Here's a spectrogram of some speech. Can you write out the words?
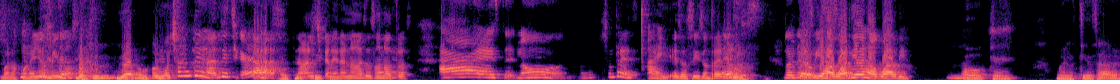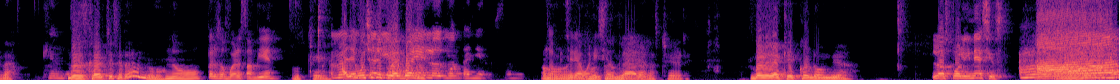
Bueno, con ellos mismos. Con mucha gente grande. Chicaneras. Ok, no, las chicos. chicaneras no, esos son Vale. otros. Ah, este, no, son tres. Ay, esos sí, son tres. Los Uy, pero vieja guardia, vieja guardia. No, Ok. Bueno, quién sabe, ¿verdad? ¿quién? ¿Los escarches serán o no? No, pero son buenos también. Ok. Hay muchos youtubers buenos. eh, los montañeros también. También Ay, sería buenísimo, claro. Chévere. Bueno, y aquí en Colombia. Los polinesios. Ah, Ah.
